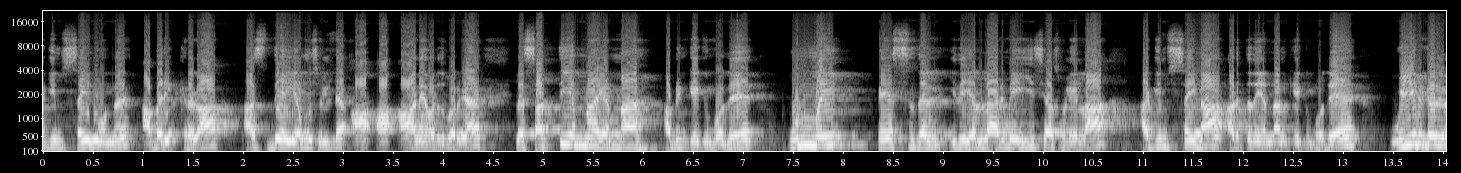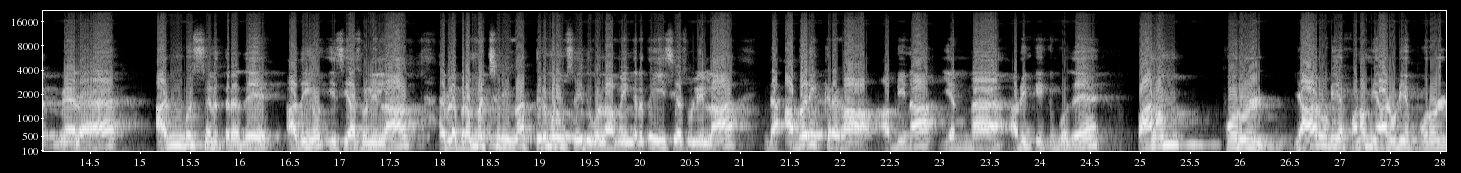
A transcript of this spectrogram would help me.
அகிம்சைன்னு ஒண்ணு அபரிக்கிரகா அஸ்தேயம்னு சொல்லிட்டு ஆ ஆ ஆனே வருது பாருங்க. இல்ல சத்தியம்னா என்ன அப்படின்னு கேட்கும்போது உண்மை பேசுதல். இது எல்லாருமே ஈஸியா சொல்லிடலாம். அகிம்சைனா அடுத்தது என்னன்னு கேட்கும்போது உயிர்கள் மேல அன்பு செலுத்துறது. அதையும் ஈஸியா சொல்லிடலாம். அதுல பிரம்மச்சரியம்னா திருமணம் செய்து கொள்ளாமைங்கிறது ஈஸியா சொல்லிடலாம். இந்த அபரிக்கிரகா அப்படின்னா என்ன அப்படின்னு கேட்கும்போது பணம் பொருள். யாருடைய பணம் யாருடைய பொருள்?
